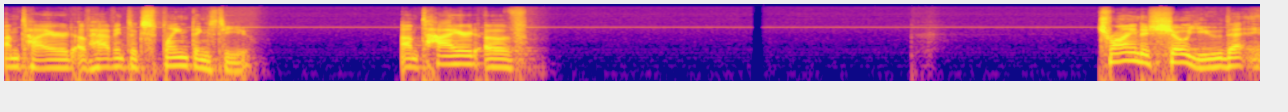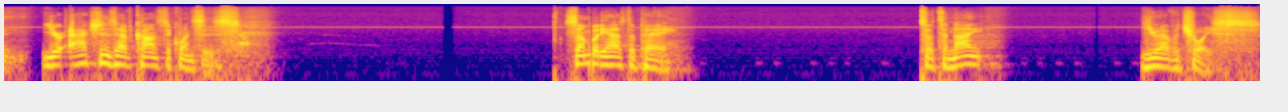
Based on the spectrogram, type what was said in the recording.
I'm tired of having to explain things to you. I'm tired of trying to show you that your actions have consequences. Somebody has to pay. So tonight, you have a choice.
